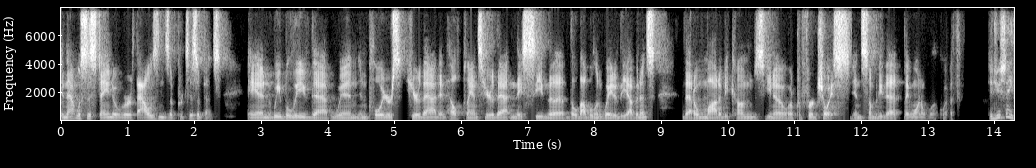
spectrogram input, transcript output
And that was sustained over thousands of participants. And we believe that when employers hear that and health plans hear that and they see the, the level and weight of the evidence, that Omada becomes, you know, a preferred choice in somebody that they want to work with. Did you say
